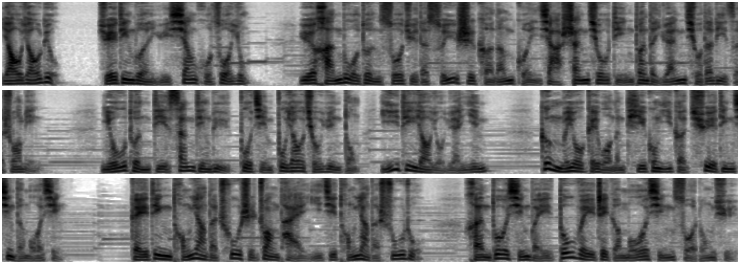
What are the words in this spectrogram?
幺幺六决定论与相互作用。约翰诺顿所举的随时可能滚下山丘顶端的圆球的例子说明，牛顿第三定律不仅不要求运动一定要有原因，更没有给我们提供一个确定性的模型。给定同样的初始状态以及同样的输入，很多行为都为这个模型所容许。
